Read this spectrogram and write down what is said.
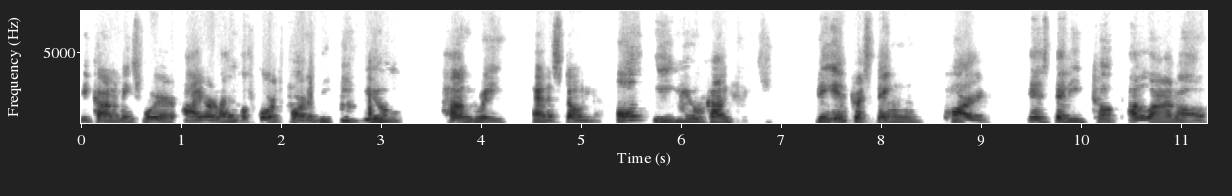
economies were Ireland, of course, part of the EU, Hungary, and Estonia, all EU countries. The interesting part is that he took a lot of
